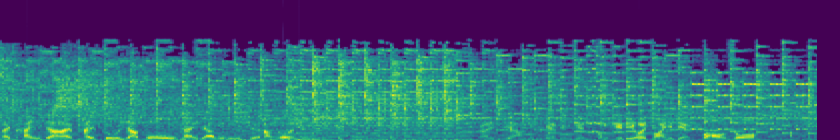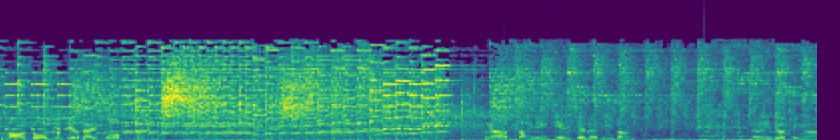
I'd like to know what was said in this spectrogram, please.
来看一下，来排除一下错误，看一下是不是血糖的问题。没关系啊，明天明天总距离会短一点，不好说，不好说，明天再说。刚刚上面电线的地方，那边就停了。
